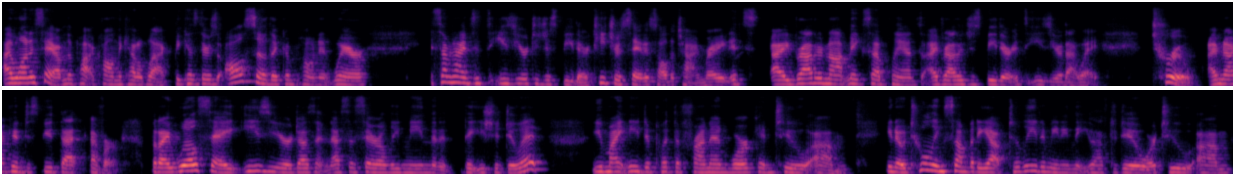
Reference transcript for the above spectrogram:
i want to say i'm the pot calling the kettle black because there's also the component where sometimes it's easier to just be there. Teachers say this all the time right? It's i'd rather not make sub plans i'd rather just be there. It's easier that way. True. I'm not going to dispute that ever. But i will say easier doesn't necessarily mean that it, that you should do it. You might need to put the front end work into um, you know tooling somebody up to lead a meeting that you have to do or to um,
